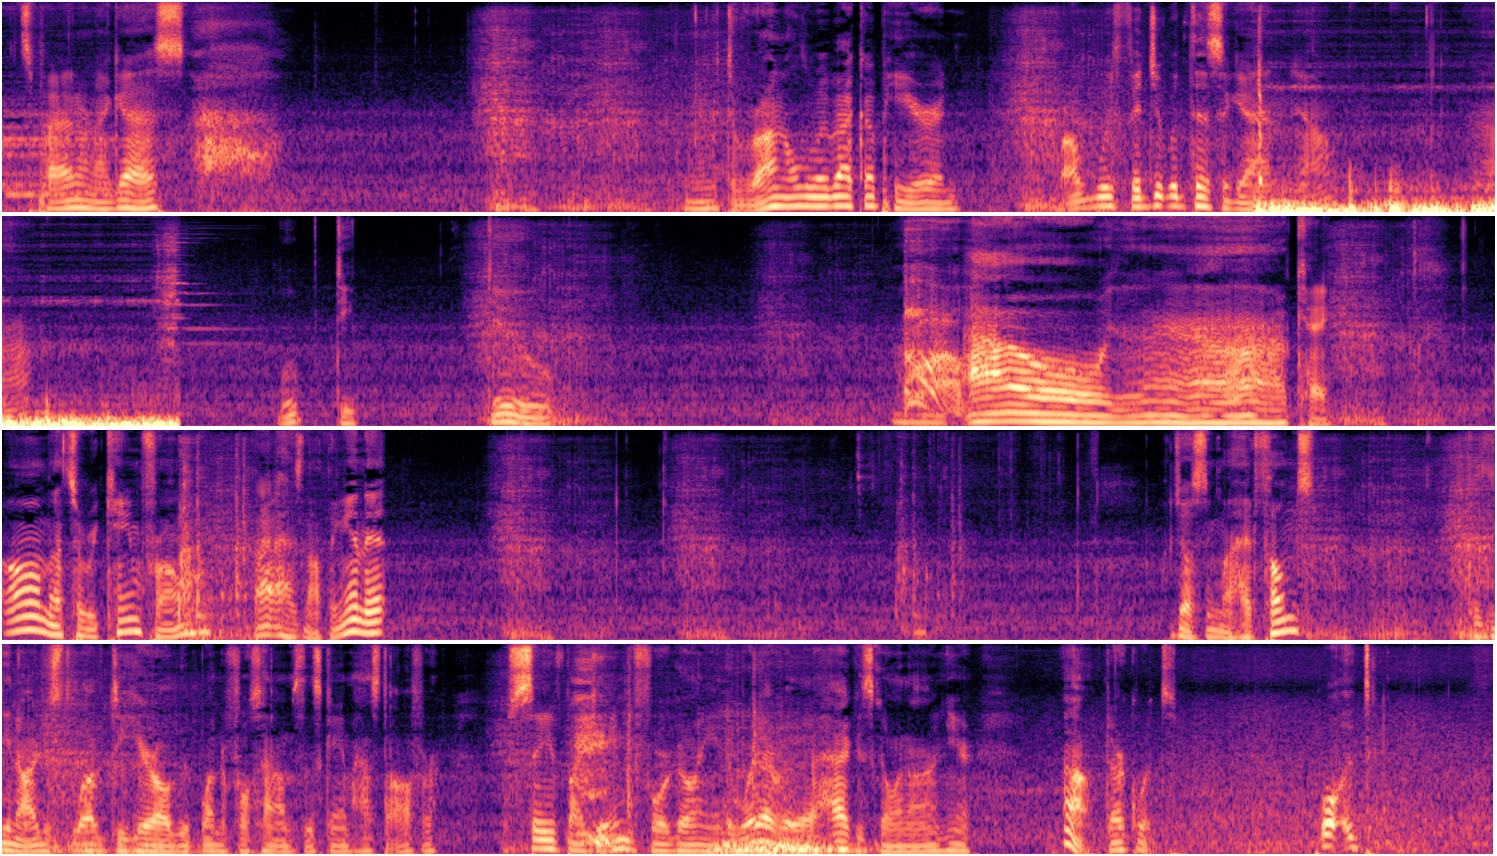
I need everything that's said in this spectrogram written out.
It's a pattern, I guess. I have to run all the way back up here and probably fidget with this again, yeah. Do. Ow. uh, okay. Um, that's where we came from. That has nothing in it. Adjusting my headphones. Because, you know, I just love to hear all the wonderful sounds this game has to offer. We'll save my game before going into whatever the heck is going on here. Oh, Dark Woods. Well, it,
